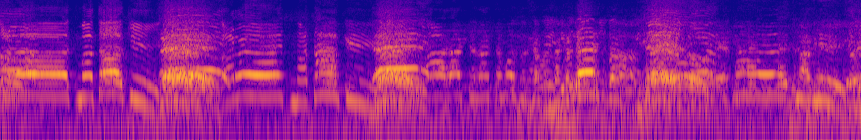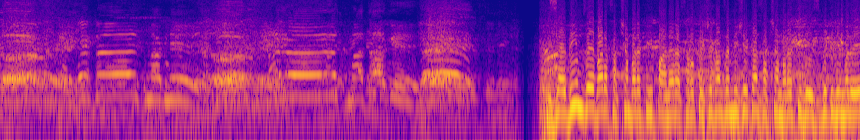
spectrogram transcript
भारत माता की भारत माता की महाराष्ट्र राज्य मजदूर सेवा एकच मागणी. एकच मागणी. भारत माता की जय. भीम जय भारत सक्षम मराठी पाहणाऱ्या सर्व प्रेक्षकांचं मी Shrikant Saksham Marathi S B T व्हीमध्ये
